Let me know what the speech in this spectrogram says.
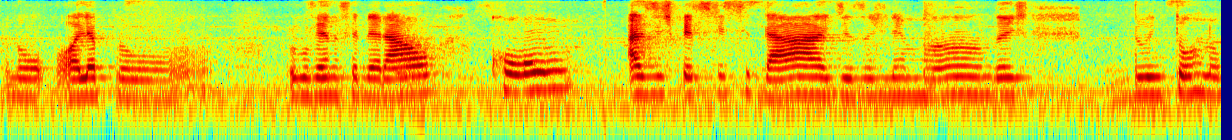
quando olha para o governo federal com as especificidades, as demandas do entorno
